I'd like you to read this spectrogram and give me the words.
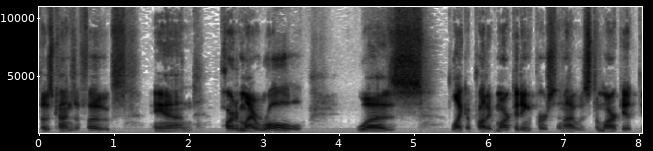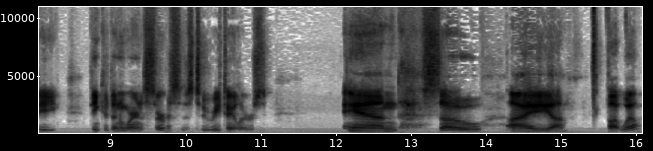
those kinds of folks. And part of my role was like a product marketing person. I was to market the Pinkerton Awareness Services to retailers. And so I uh, thought, well,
